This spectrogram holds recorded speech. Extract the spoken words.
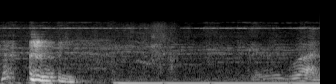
ini gua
